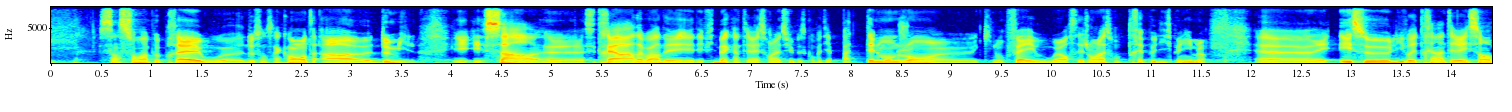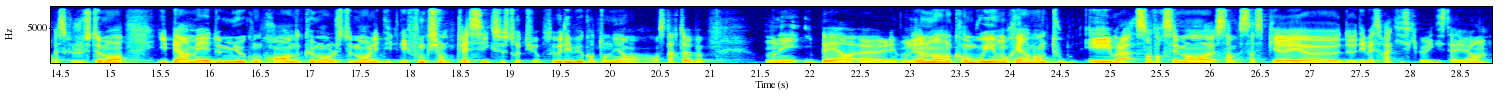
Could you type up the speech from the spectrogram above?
500 à peu près ou 250 euh, à 2000. Euh, et, ça, euh, c'est très rare d'avoir des, feedbacks intéressants là-dessus parce qu'en fait, il n'y a pas tellement de gens qui l'ont fait ou alors ces gens-là sont très peu disponibles. et ce livre est très intéressant parce que justement, il permet de mieux comprendre comment justement les, fonctions classiques se structurent. Parce qu'au début, quand on est en, startup, on est hyper, on est dans le cambouis, on réinvente tout et voilà, sans forcément s'inspirer de, des best practices qui peuvent exister ailleurs.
